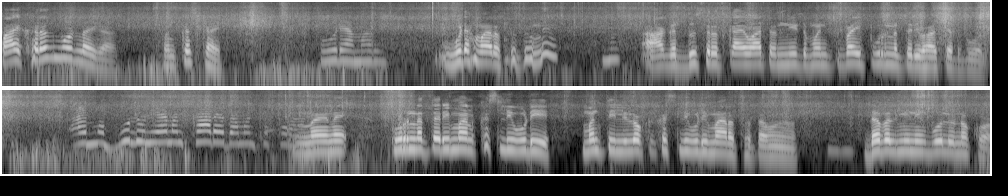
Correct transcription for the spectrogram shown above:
पाय खरंच मोडलाय का? पण कस काय? उड्या मारून. उड्या मारत होतो मी. अगं दुसरंच काय वाटत नीट म्हणते बाई पूर्ण तरी भाषेत बोल. बोलून नाही नाही. पूर्ण तरी मन कसली उडी म्हणतील लोक कसली उडी मारत होता म्हणून. डबल मिनिंग बोलू नको.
